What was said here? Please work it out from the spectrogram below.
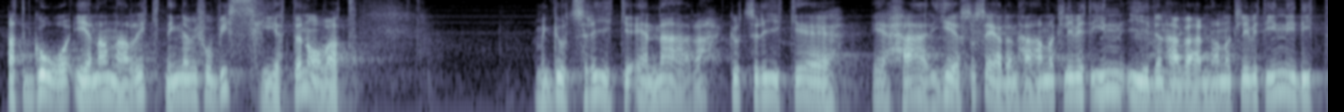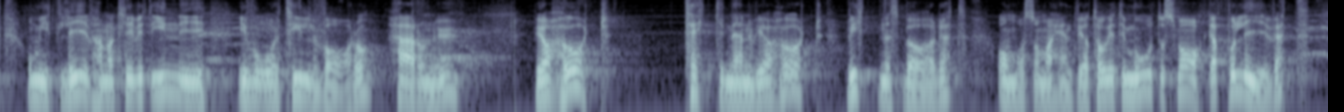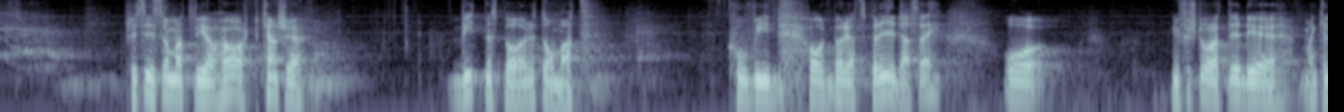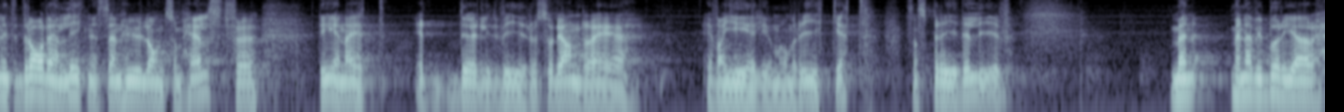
att gå i en annan riktning, när vi får vissheten av att men Guds rike är nära, Guds rike är, är här. Jesus är den här, han har klivit in i den här världen, han har klivit in i ditt och mitt liv, han har klivit in i, i vår tillvaro här och nu. Vi har hört tecknen, vi har hört vittnesbördet om vad som har hänt. Vi har tagit emot och smakat på livet. Precis som att vi har hört kanske vittnesbördet om att covid har börjat sprida sig. Och ni förstår att det, det, man kan inte dra den liknelsen hur långt som helst, för det ena är ett, ett dödligt virus och det andra är evangelium om riket som sprider liv. Men, men när vi börjar,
